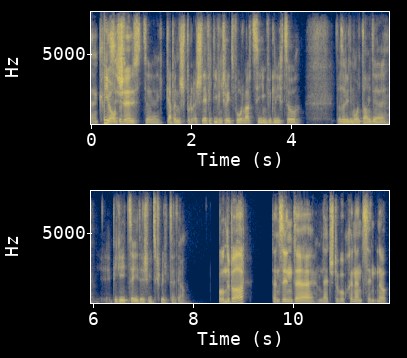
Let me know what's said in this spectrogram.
denke, ja, das, ist, äh, ist, äh, glaube, ein, ein definitiv ein Schritt vorwärts sein im Vergleich zu, dass er momentan in der, bei GC in der Schweiz gespielt hat. Ja. Wunderbar. Dann sind äh, im letzten Wochenende sind noch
